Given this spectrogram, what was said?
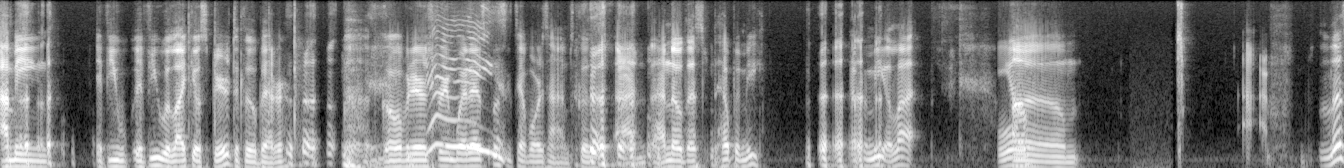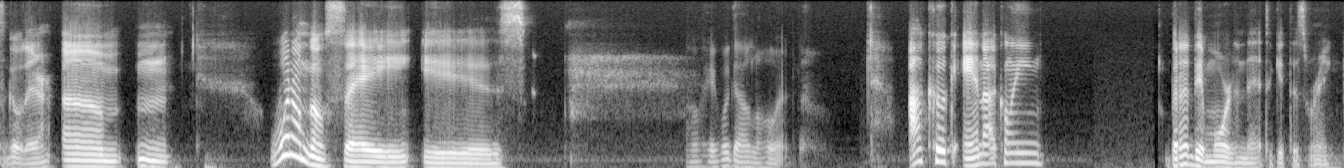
I mean, if you if you would like your spirit to feel better, go over there and Yay! stream Wet Ass Pussy ten more times because I, I know that's helping me, helping me a lot. Yeah. Um, let's go there. Um, mm, what I'm gonna say is, oh, here we go, Lord. I cook and I clean, but I did more than that to get this ring.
